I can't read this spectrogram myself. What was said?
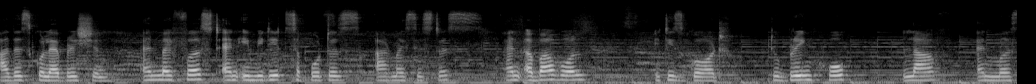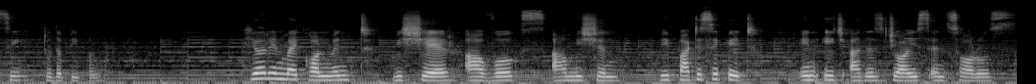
others' collaboration. And my first and immediate supporters are my sisters. And above all, it is God to bring hope, love, and mercy to the people. Here in my convent, we share our works, our mission. We participate in each other's joys and sorrows.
